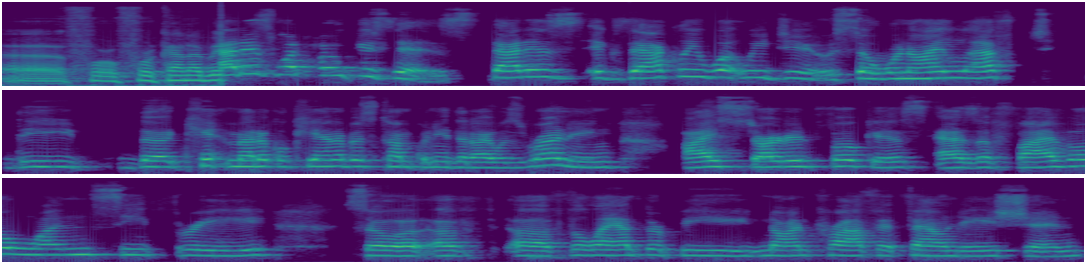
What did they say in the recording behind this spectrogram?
Uh, for, for cannabis? That is what Focus is. That is exactly what we do. So when I left the the medical cannabis company that I was running, I started Focus as a 501c3, so a, a philanthropy nonprofit foundation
